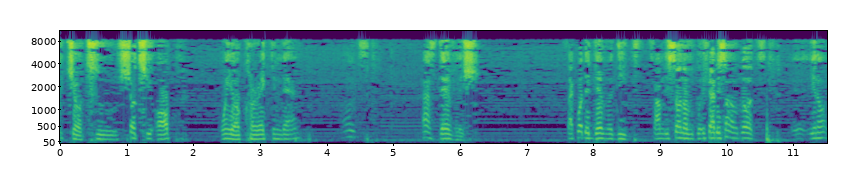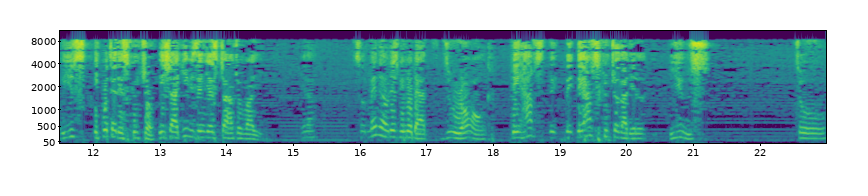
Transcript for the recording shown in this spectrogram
scripture to shut you up when you're correcting them. That's devilish. It's like what the devil did. So I'm the son of God. If you are the son of God, you know, he, used, he quoted the scripture. He shall give his angels charge over you. You know? So many of these people that do wrong, they have, they, they, they have scriptures that they use to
